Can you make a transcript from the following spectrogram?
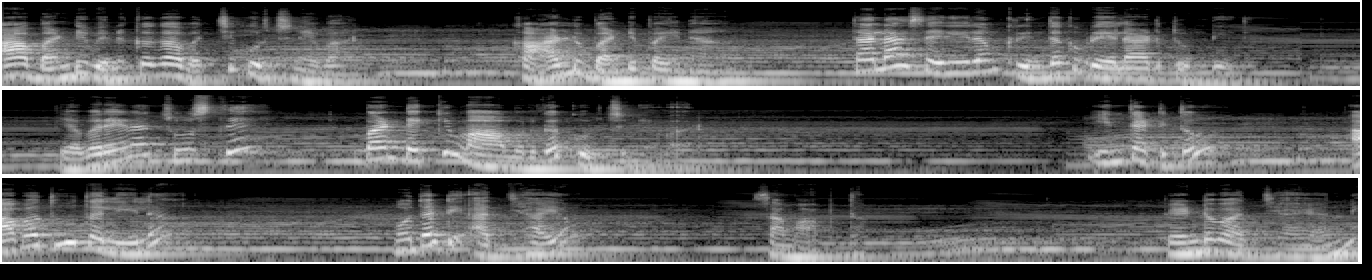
ఆ బండి వెనుకగా వచ్చి కూర్చునేవారు. కాళ్ళు బండిపైన తలా శరీరం క్రిందకు వేలాడుతుండేది ఎవరైనా చూస్తే బండెక్కి మామూలుగా కూర్చునేవారు. ఇంతటితో అవధూత లీల మొదటి అధ్యాయం సమాప్తం. రెండవ అధ్యాయాన్ని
